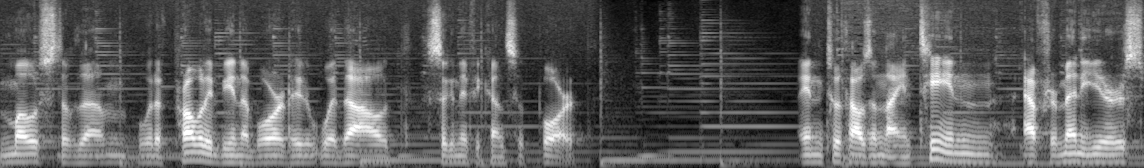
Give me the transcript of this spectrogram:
Most of them would have probably been aborted without significant support. In 2019, after many years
